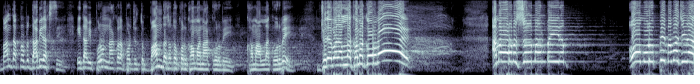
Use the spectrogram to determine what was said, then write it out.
বান্দা আপনার উপর দাবি রাখছে। এই দাবি পূরণ না করা পর্যন্ত বান্দা যতক্ষণ ক্ষমা না করবে, ক্ষমা আল্লাহ করবে। জোরে বলে আল্লাহ ক্ষমা করবে। আমার মুসলমান ভাইরা, ও মুরব্বী বাবাজিরা,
